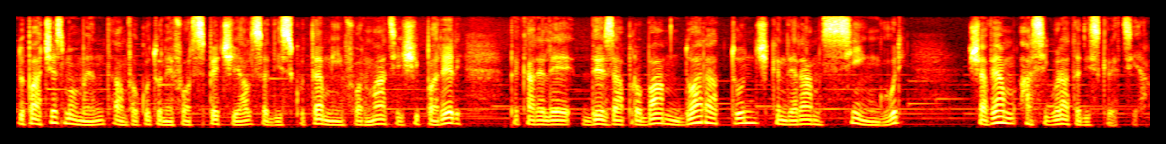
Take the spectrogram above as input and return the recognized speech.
După acest moment am făcut un efort special să discutăm informații și păreri pe care le dezaprobam doar atunci când eram singuri și aveam asigurată discreția.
